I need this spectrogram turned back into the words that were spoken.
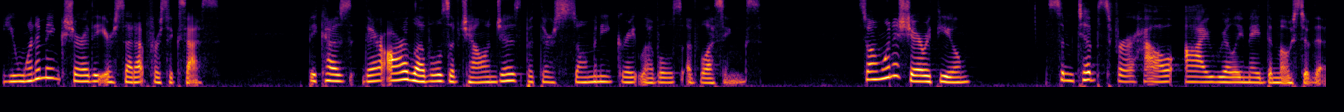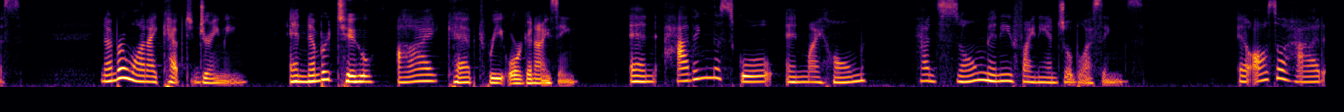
you want to make sure that you're set up for success because there are levels of challenges, but there's so many great levels of blessings. So I want to share with you some tips for how I really made the most of this. Number one, I kept dreaming. And number two, I kept reorganizing. And having the school in my home had so many financial blessings. It also had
